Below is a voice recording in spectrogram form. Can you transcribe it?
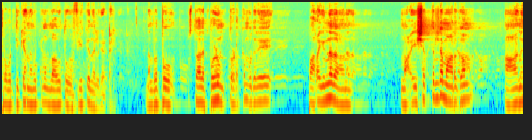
പ്രവർത്തിക്കാൻ നമുക്കും അള്ളാഹു തോഫിയൊക്കെ നൽകട്ടെ. നമ്മളിപ്പോൾ ഉസ്താദ് എപ്പോഴും തുടക്കം മുതലേ പറയുന്നതാണ് മൈഷത്തിന്റെ മാർഗം ആണ്.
